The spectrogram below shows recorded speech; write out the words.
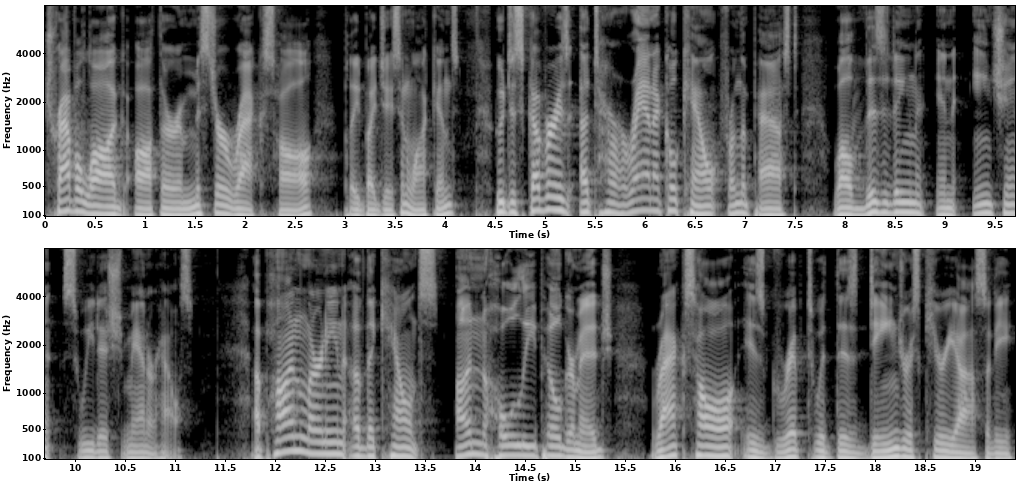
travelogue author Mr. Wraxall, played by Jason Watkins, who discovers a tyrannical count from the past while visiting an ancient Swedish manor house. Upon learning of the count's unholy pilgrimage, Wraxall is gripped with this dangerous curiosity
